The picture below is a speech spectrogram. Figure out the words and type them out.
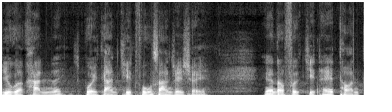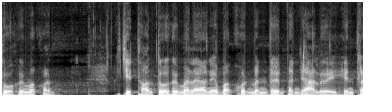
อยู่กับขันป่วยการคิดฟุ้งซ่านเฉยๆงั้นต้องฝึกจิตให้ถอนตัวขึ้นมาก่อน จิตถอนตัวขึ้นมาแล้วเนี่ยบางคนมันเดินปัญญาเลย เห็นไตร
